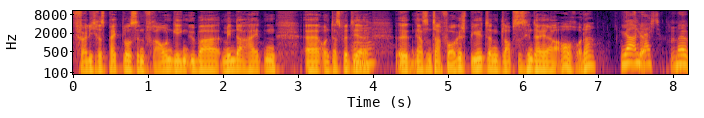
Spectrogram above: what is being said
völlig respektlos sind Frauen gegenüber Minderheiten äh, und das wird dir Mhm. äh, den ganzen Tag vorgespielt, dann glaubst du es hinterher auch, oder? Ja, und, Vielleicht. äh,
